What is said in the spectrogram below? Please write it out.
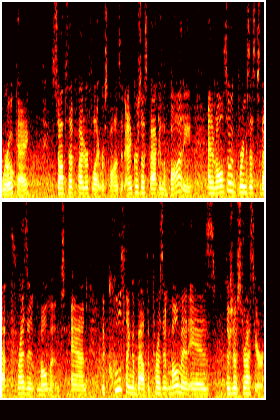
we're okay, stops that fight or flight response, it anchors us back in the body, and it also brings us to that present moment. And the cool thing about the present moment is there's no stress here.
